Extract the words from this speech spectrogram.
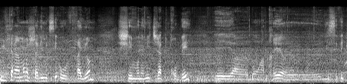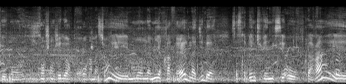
ultérieurement j'avais mixé au Valium chez mon ami Jack Tropé. Et euh, bon après euh, il s'est fait que bon, ils ont changé leur programmation et mon ami Raphaël m'a dit ben ça serait bien que tu viennes mixer au Clara et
